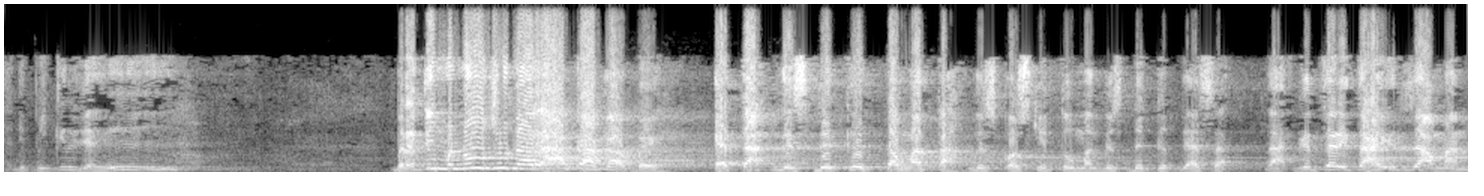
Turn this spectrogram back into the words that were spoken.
Eh, dipikir ya berarti menuju neraka kabeh eta geus deukeut tamatah geus kos kitu mah geus deukeut biasa. Nah cerita akhir zaman.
